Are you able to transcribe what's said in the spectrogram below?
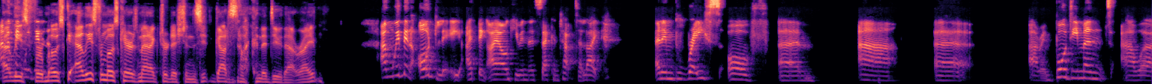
at least for most at least for most charismatic traditions god's not going to do that right? And within oddly i think i argue in the second chapter like an embrace of um our uh our embodiment our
